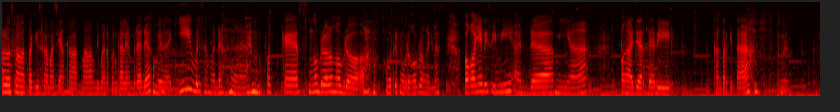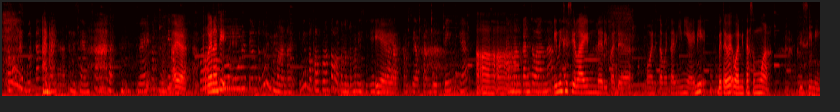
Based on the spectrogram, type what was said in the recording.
Halo, selamat pagi, selamat siang, selamat malam di mana pun kalian berada. Kembali lagi bersama dengan podcast ngobrol-ngobrol. Podcast ngobrol-ngobrol nggak jelas. Pokoknya di sini ada Mia, pengajar dari kantor kita. Kalau disebutkan Ada. namanya nanti disensor enak nanti Oh ya, pokoknya nanti murid yang denger gimana ini bakal frontal loh teman-teman isinya jadi Iya. harap persiapkan kuping ya Ah, ah, ah. amankan celana ini sisi lain daripada wanita-wanita ini ya. Ini btw wanita semua di sini.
